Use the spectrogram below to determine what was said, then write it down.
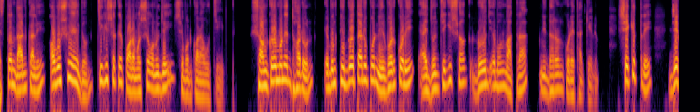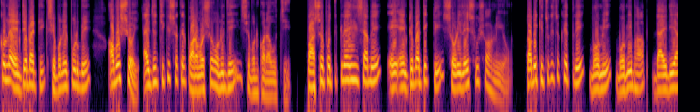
স্তন দানকালে অবশ্যই একজন চিকিৎসকের পরামর্শ অনুযায়ী সেবন করা উচিত। সংক্রমণের ধরন এবং তীব্রতার উপর নির্ভর করে একজন চিকিৎসক ডোজ এবং মাত্রা নির্ধারণ করে থাকেন। সেক্ষেত্রে যে কোনো অ্যান্টিবায়োটিক সেবনের পূর্বে অবশ্যই একজন চিকিৎসকের পরামর্শ অনুযায়ী সেবন করা উচিত। পার্শ্ব প্রতিক্রিয়া হিসাবে এই অ্যান্টিবায়োটিকটি শরীরে সুসহনীয়। তবে কিছু কিছু ক্ষেত্রে বমি বমি ভাব, ডায়রিয়া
